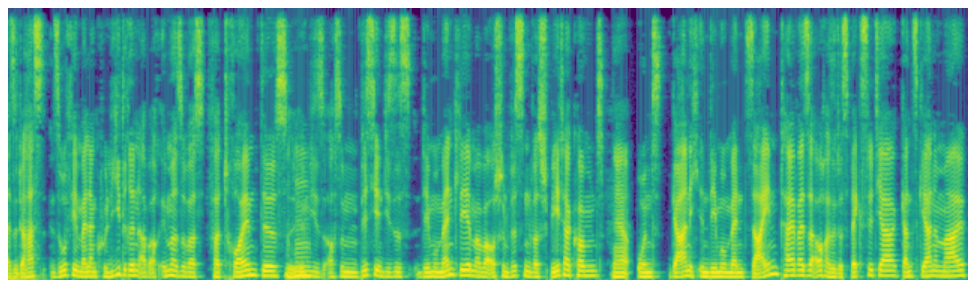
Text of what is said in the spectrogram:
Also du hast so viel Melancholie drin, aber auch immer sowas Verträumtes, mhm. irgendwie auch so ein bisschen dieses dem Moment leben, aber auch schon wissen, was später kommt. Ja. Und gar nicht in dem Moment sein, teilweise auch. Also das wechselt ja ganz gerne mal.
